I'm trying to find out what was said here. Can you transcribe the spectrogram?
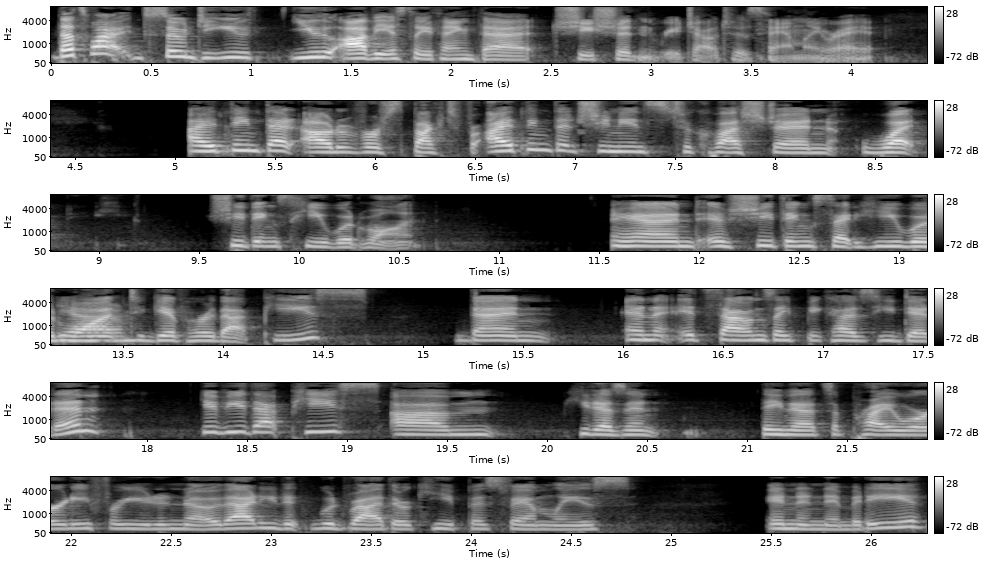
that's why. So, do you? You obviously think that she shouldn't reach out to his family, right? I think that out of respect for, I think that she needs to question what she thinks he would want. And if she thinks that he would Yeah. want to give her that peace, then, and it sounds like because he didn't give you that peace, um, he doesn't think that's a priority for you to know that. He would rather keep his family's anonymity.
